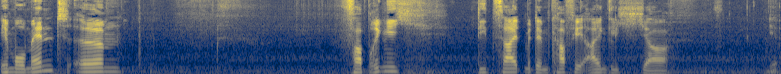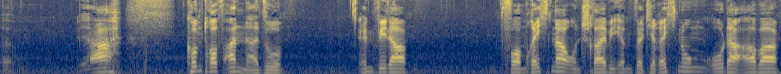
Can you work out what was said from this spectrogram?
Im Moment ähm, verbringe ich die Zeit mit dem Kaffee eigentlich ja, ja, kommt drauf an. Also entweder vorm Rechner und schreibe irgendwelche Rechnungen oder aber,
